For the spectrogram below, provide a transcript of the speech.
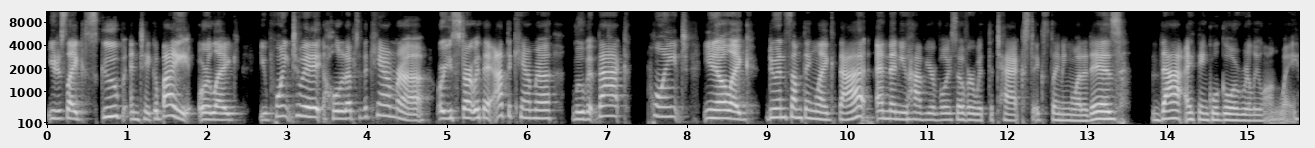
You just like scoop and take a bite, or like you point to it, hold it up to the camera, or you start with it at the camera, move it back, point, you know, like doing something like that. And then you have your voiceover with the text explaining what it is that I think will go a really long way.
